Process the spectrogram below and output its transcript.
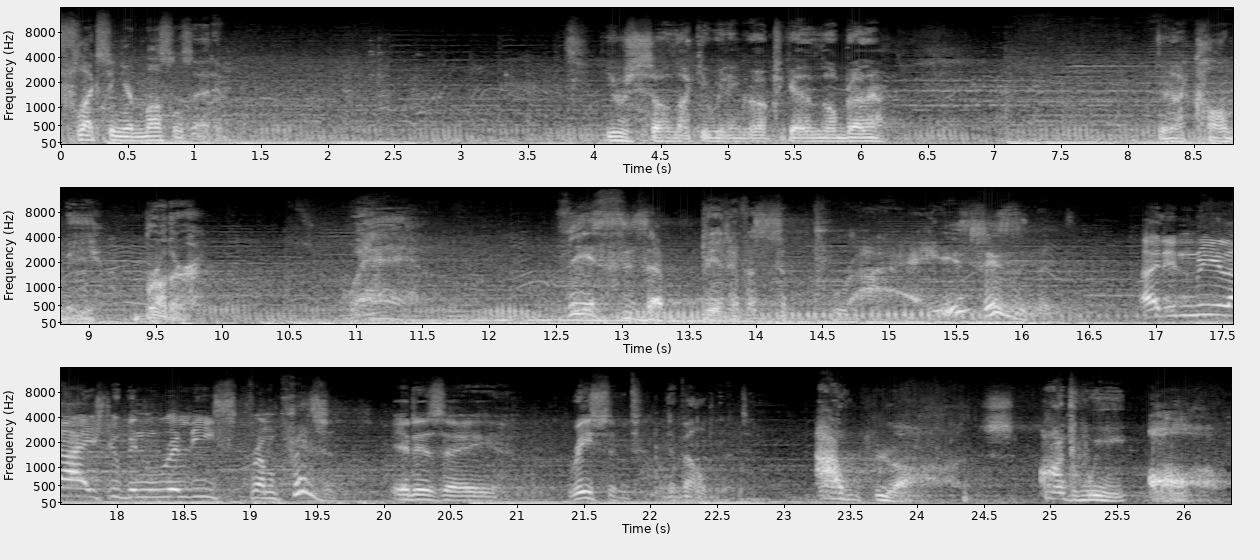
flexing your muscles at him. You were so lucky we didn't grow up together, little brother. Do not call me brother. Well, this is a bit of a surprise, isn't it? I didn't realize you've been released from prison. It is a recent development. Outlaws, aren't we all?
